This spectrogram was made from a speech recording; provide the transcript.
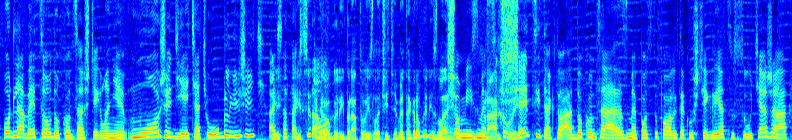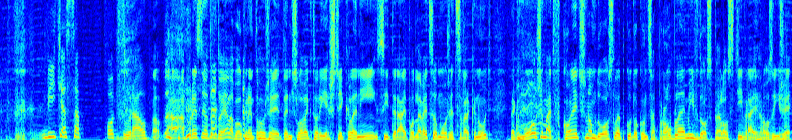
Podľa vedcov dokonca šteklenie môže dieťaťu ublížiť. Aj sa tak Vy ste tak stalo. robili bratovi zle, či tebe tak robili zle? Čo my sme Bráchovi? si všetci takto a dokonca sme podstupovali takú štekliacu súťaž a víťaz sa počúral. No, a, a presne o tom to je, lebo okrem toho, že ten človek, ktorý je šteklený, si teda aj podľa vedcov môže cvrknúť, tak môže mať v konečnom dôsledku dokonca problémy v dospelosti. Vraj hrozí, že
